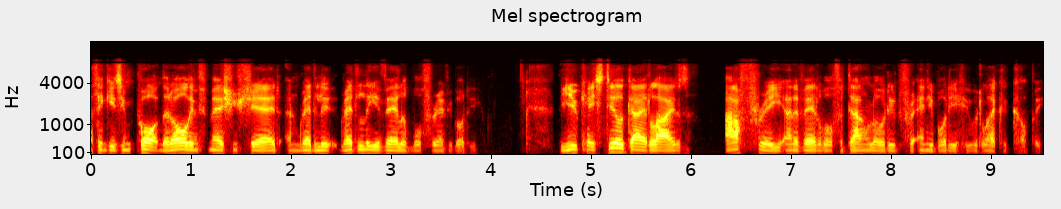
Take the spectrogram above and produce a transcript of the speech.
I think it's important that all information shared and readily, readily available for everybody. The UK Steel Guidelines are free and available for downloading for anybody who would like a copy.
